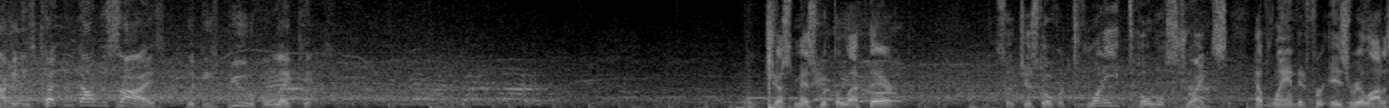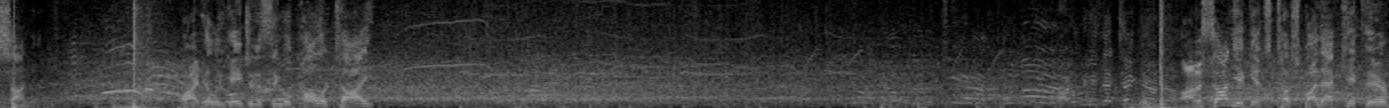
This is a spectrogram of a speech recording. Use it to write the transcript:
I mean, he's cutting them down to size with these beautiful leg kicks. Just missed with the left there. So just over 20 total strikes have landed for Israel Adesanya. All right, he'll engage in a single collar tie. All right, we need that takedown now. Adesanya gets touched by that kick there.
